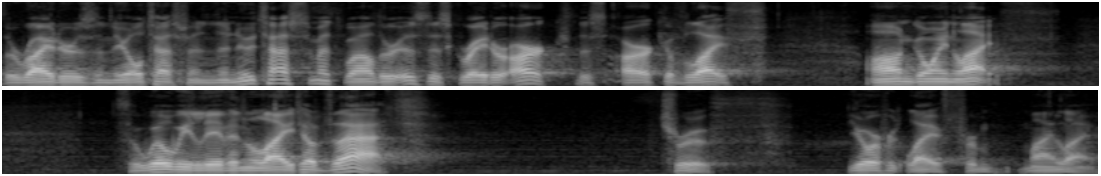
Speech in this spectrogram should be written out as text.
the writers in the Old Testament. In the New Testament, well, there is this greater arc, this arc of life, ongoing life. So, will we live in light of that truth? Your life for my life.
